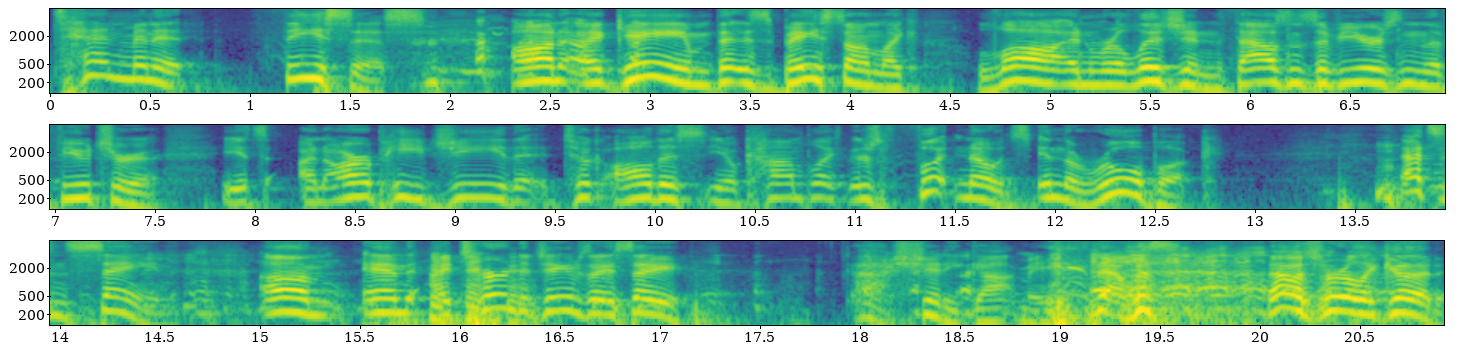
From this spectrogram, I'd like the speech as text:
10 minute thesis on a game that is based on like law and religion thousands of years in the future. It's an RPG that took all this, you know, complex. There's footnotes in the rule book. That's insane. Um, and I turn to James and I say, "Ah, shit, he got me. that was that was really good."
